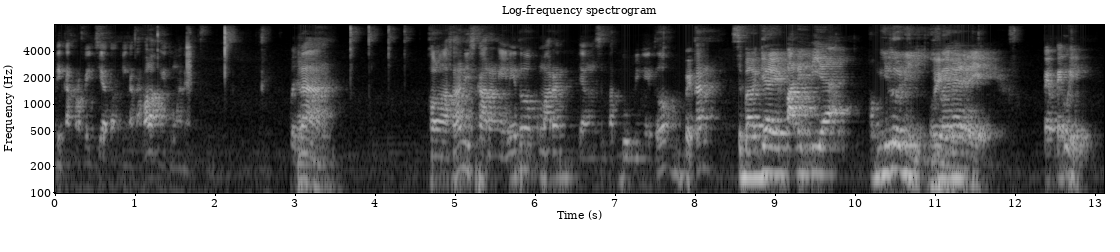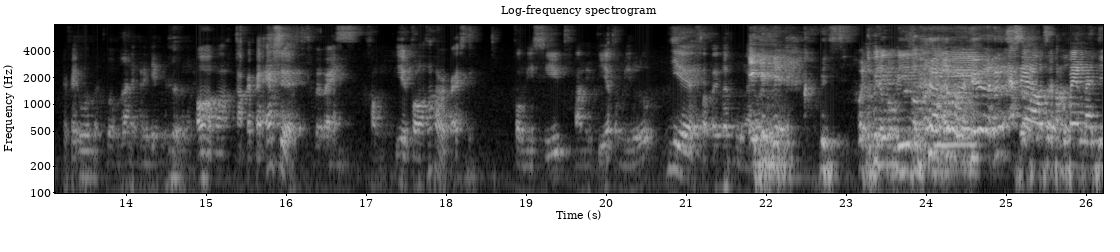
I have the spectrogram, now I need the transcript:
tingkat provinsi atau tingkat apalah penghitungannya. Benar. Nah, kalau nggak salah di sekarang ini tuh kemarin yang sempat booming itu kan sebagai panitia pemilu nih, gimana nih? PPU PPU apa? Bukan ada kredit itu apa? oh apa KPPS ya? Kom- Iya kalau nggak salah KPPS nih. Komisi Panitia Pemilu. Iya, sampai banget gue. Iya, komisi. Tapi di, di, Saya harus komen aja.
